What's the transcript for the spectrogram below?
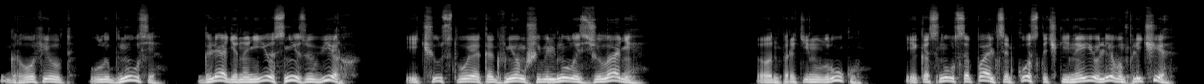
Грофилд улыбнулся, глядя на нее снизу вверх и чувствуя, как в нем шевельнулось желание. Он протянул руку и коснулся пальцем косточки на ее левом плече.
